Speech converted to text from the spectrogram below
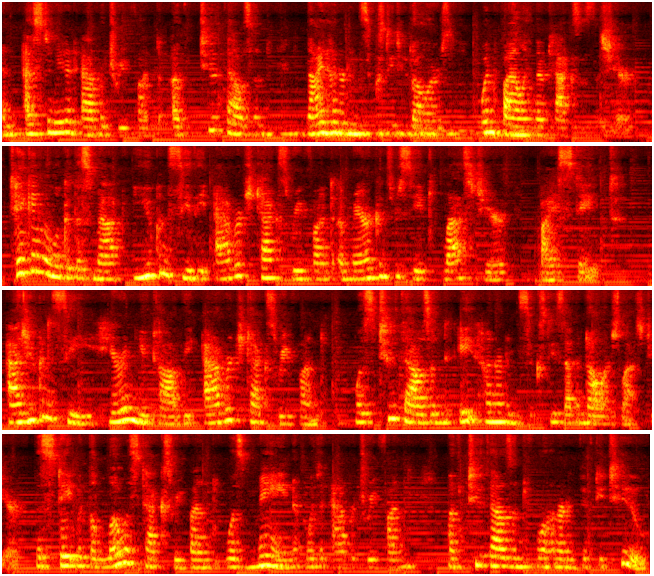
an estimated average refund of $2,962 when filing their taxes this year. Taking a look at this map, you can see the average tax refund Americans received last year by state. As you can see, here in Utah, the average tax refund was $2,867 last year. The state with the lowest tax refund was Maine with an average refund of 2,452.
